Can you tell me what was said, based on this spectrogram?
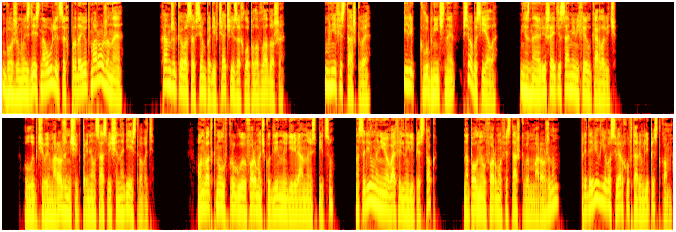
Боже мой, здесь на улицах продают мороженое. Ханжикова совсем по-девчачьи захлопала в ладоши. Мне фисташковое. Или клубничное, все бы съела. Не знаю, решайте сами, Михаил Карлович. Улыбчивый мороженщик принялся священнодействовать. Он воткнул в круглую формочку длинную деревянную спицу, насадил на нее вафельный лепесток, наполнил форму фисташковым мороженым, придавил его сверху вторым лепестком.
